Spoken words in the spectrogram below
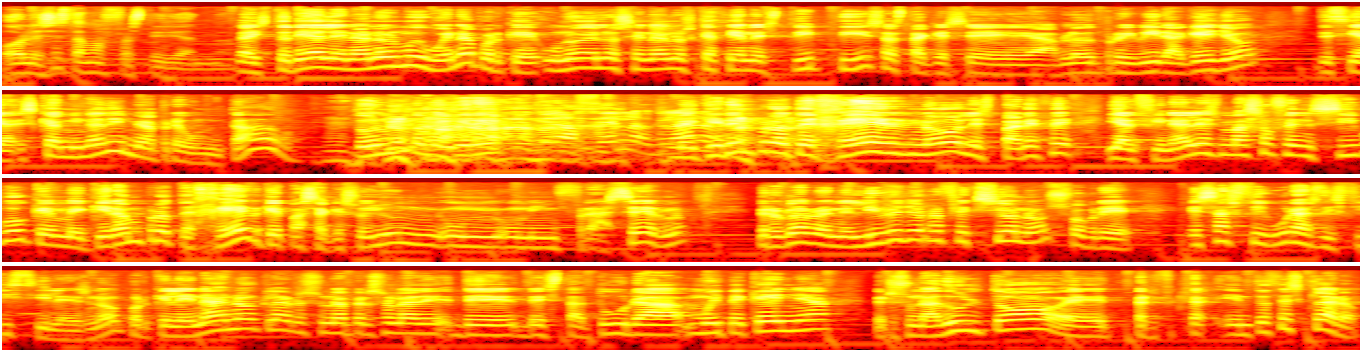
o les estamos fastidiando? La historia del enano es muy buena porque uno de los enanos que hacían striptease, hasta que se habló de prohibir aquello, decía, es que a mí nadie me ha preguntado. Todo el mundo me quiere... Hacerlo, claro. Me quieren proteger, ¿no? Les parece. Y al final es más ofensivo que me quieran proteger. ¿Qué pasa? Que soy un, un, un infraser, ¿no? Pero claro, en el libro yo reflexiono sobre esas figuras difíciles, ¿no? Porque el enano, claro, es una persona de, de- de estatura muy pequeña, pero es un adulto, eh, perfecta. Entonces, claro,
